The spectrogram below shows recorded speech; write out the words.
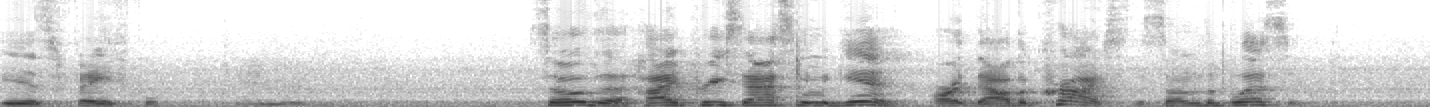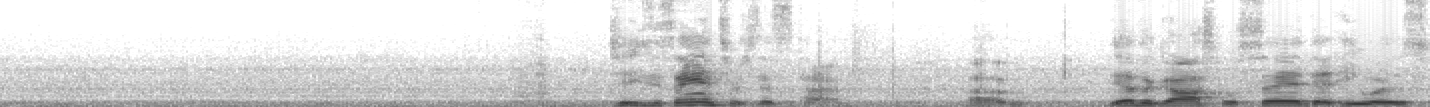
is faithful. Amen. So the high priest asked him again, Art thou the Christ, the Son of the Blessed? Jesus answers this time. Um, the other gospel said that he was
